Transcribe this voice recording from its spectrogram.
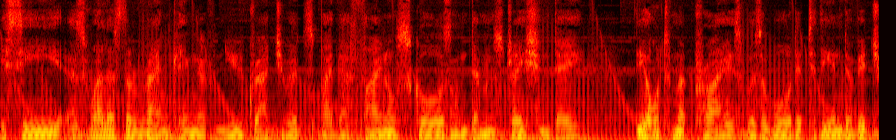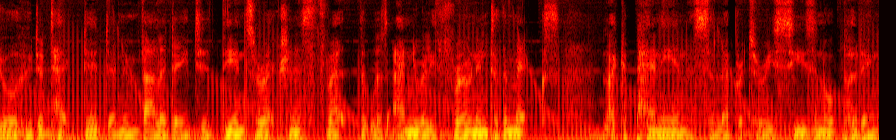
You see, as well as the ranking of new graduates by their final scores on demonstration day, the ultimate prize was awarded to the individual who detected and invalidated the insurrectionist threat that was annually thrown into the mix like a penny in a celebratory seasonal pudding.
